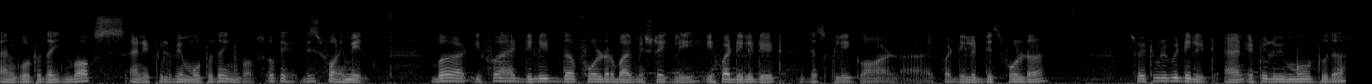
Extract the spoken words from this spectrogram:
and go to the inbox and it will be moved to the inbox. Okay this is for email. But if I delete the folder by mistakenly if I delete it just click on uh, if I delete this folder so it will be delete and it will be moved to the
